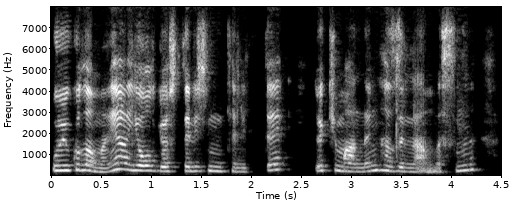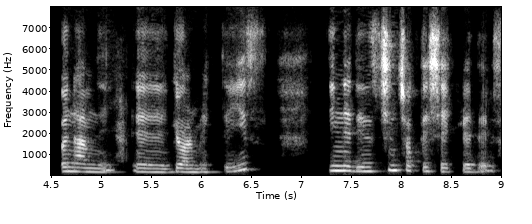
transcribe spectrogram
uygulamaya yol gösterici nitelikte dokümanların hazırlanmasını önemli e, görmekteyiz. Dinlediğiniz için çok teşekkür ederiz.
